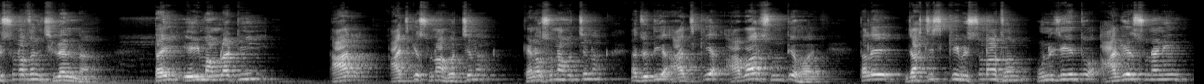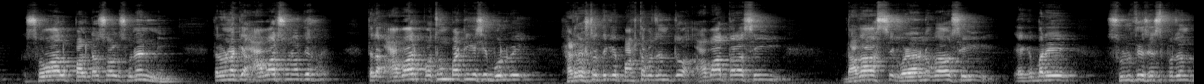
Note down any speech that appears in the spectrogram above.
বিশ্বনাথন ছিলেন না, তাই এই মামলাটি আর আজকে শোনা হচ্ছে না। কেন শোনা হচ্ছে না? না, যদি আজকে আবার শুনতে হয়, তাহলে জাস্টিস কে বিশ্বনাথন উনি যেহেতু আগের শুনানি সওয়াল, পাল্টা সওয়াল শোনেননি, তাহলে ওনাকে আবার শোনাতে হয়। তাহলে আবার প্রথম পার্টি এসে বলবে, সাড়ে দশটা থেকে পাঁচটা পর্যন্ত আবার তারা সেই দাদা আসছে গড়ানোগাঁও সেই একেবারে শুরু থেকে শেষ পর্যন্ত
